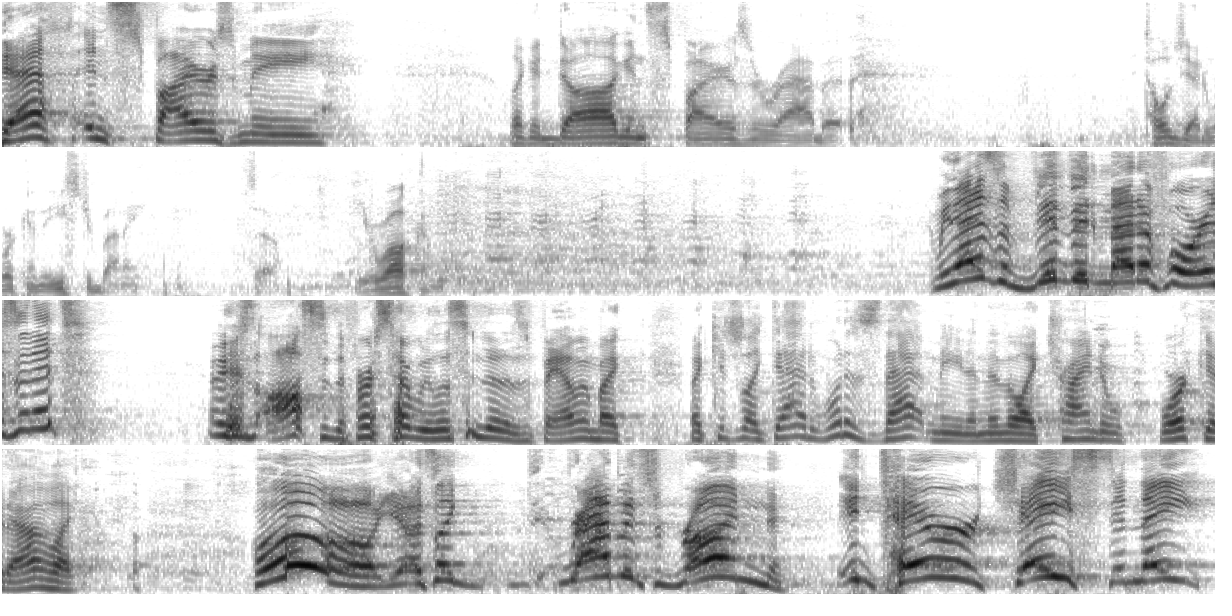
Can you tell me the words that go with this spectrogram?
Death inspires me like a dog inspires a rabbit. I told you I'd work in the Easter Bunny, so you're welcome. I mean, that is a vivid metaphor, isn't it? I mean, it's awesome. The first time we listened to it as a family, my, my kids were like, Dad, what does that mean? And then they're like trying to work it out. I'm like, oh, yeah, it's like rabbits run in terror, chased, and they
